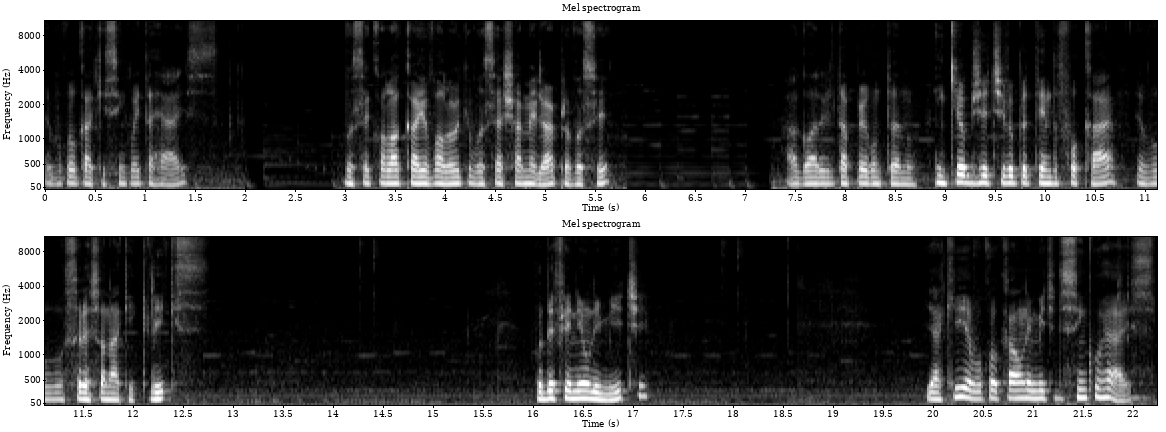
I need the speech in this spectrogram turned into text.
Eu vou colocar aqui 50 reais. Você coloca aí o valor que você achar melhor para você. Agora ele está perguntando em que objetivo eu pretendo focar. Eu vou selecionar aqui cliques. Vou definir um limite. E aqui eu vou colocar um limite de 5 reais.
